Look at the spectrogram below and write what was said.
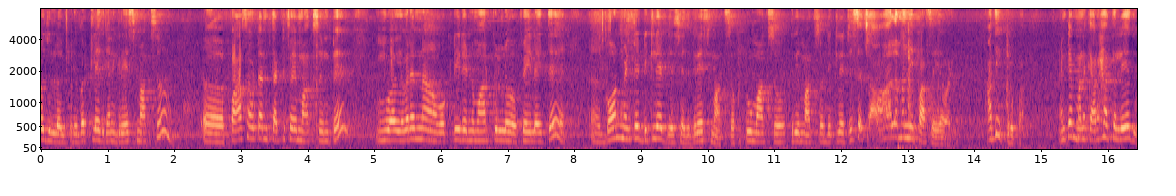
రోజుల్లో ఇప్పుడు ఇవ్వట్లేదు కానీ గ్రేస్ మార్క్స్ పాస్ అవుట్ అని థర్టీ ఫైవ్ మార్క్స్ ఉంటే ఎవరన్నా ఒకటి రెండు మార్కుల్లో ఫెయిల్ అయితే గవర్నమెంటే డిక్లేర్ చేసేది గ్రేస్ మార్క్స్ ఒక two marks three marks declare చేస్తే చాలామంది పాస్ అయ్యేవాళ్ళు. అది కృప. అంటే మనకి అర్హత లేదు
